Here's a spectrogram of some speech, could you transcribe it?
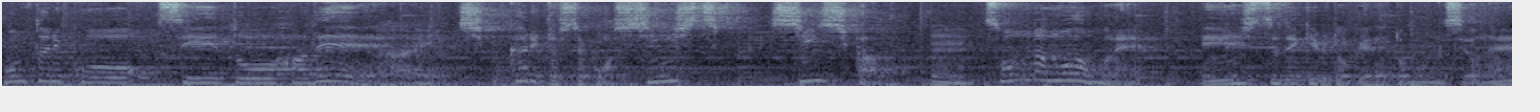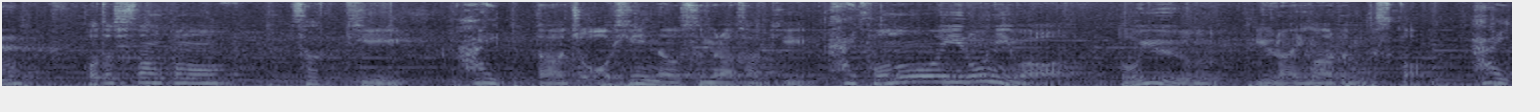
本当にこう正統派で、はい。しっかりとしたこう紳士紳士感、ん。そんなものもね演出できる時計だと思うんですよね。私さんこのさっきはい。言った上品な薄紫、はい。この色にはどういう由来があるんですか？はい。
